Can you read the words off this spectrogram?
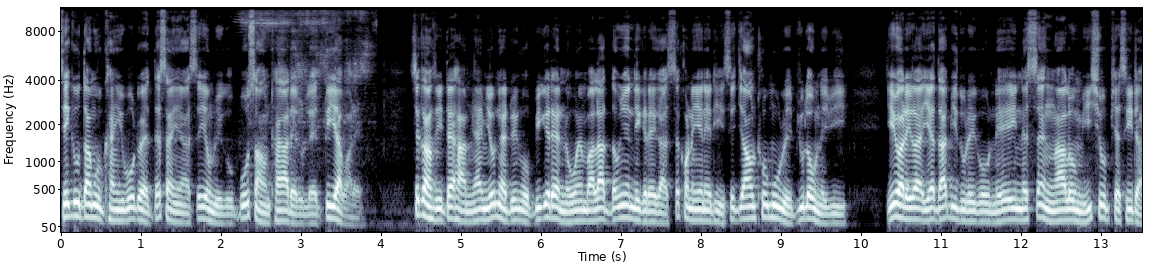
စေကူတမှုခံယူဖို့အတွက်တပ်ဆိုင်ရာစေယုံတွေကိုပို့ဆောင်ထားရတယ်လို့လည်းသိရပါတယ်။စစ်ကောင်စီတပ်ဟာမြိုင်မြို့နယ်တွင်းကိုပြီးခဲ့တဲ့နိုဝင်ဘာလ3ရက်နေ့ကတည်းက18ရက်နေ့ထိစစ်ကြောင်းထိုးမှုတွေပြုလုပ်နေပြီးရေရွာတွေကရက်သားပြည်သူတွေကိုနေအိမ်25လုံးမီးရှို့ဖျက်ဆီးတာ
